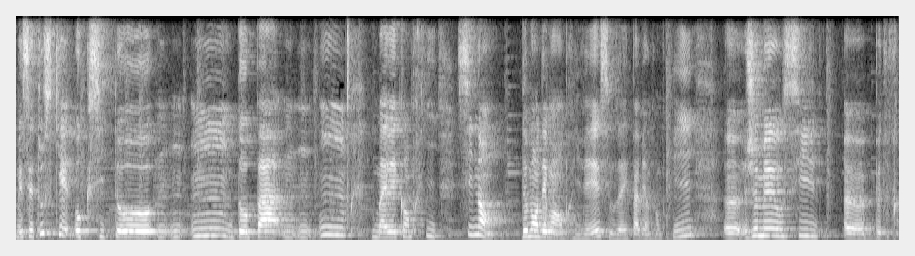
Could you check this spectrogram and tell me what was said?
mais c'est tout ce qui est oxyto, mm, mm, mm, dopa, vous m'avez compris. Sinon, demandez-moi en privé si vous n'avez pas bien compris. je mets aussi peut-être.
